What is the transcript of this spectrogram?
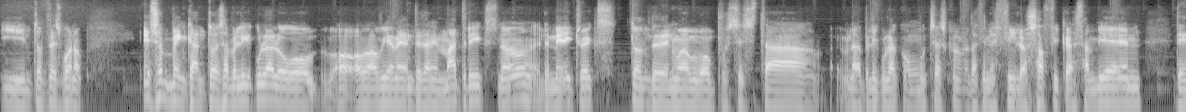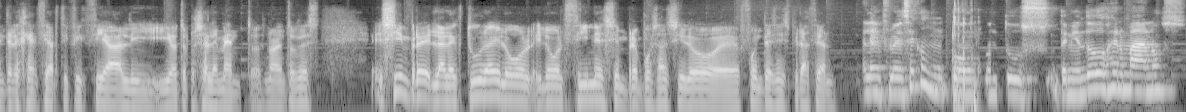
y entonces bueno eso me encantó esa película, luego obviamente también Matrix, ¿no? The Matrix, donde de nuevo pues está una película con muchas connotaciones filosóficas también, de inteligencia artificial y, otros elementos, ¿no? Entonces, eh, siempre la lectura y luego, y luego el cine siempre pues han sido eh, fuentes de inspiración. La influencia con, con, tus, teniendo dos hermanos,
